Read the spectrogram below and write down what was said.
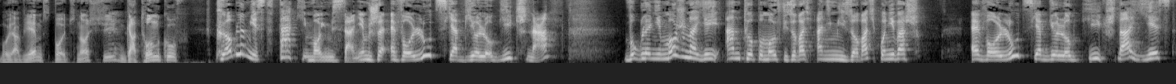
bo ja wiem, społeczności, gatunków. Problem jest taki, moim zdaniem, że ewolucja biologiczna w ogóle nie można jej antropomorfizować, animizować, ponieważ ewolucja biologiczna jest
